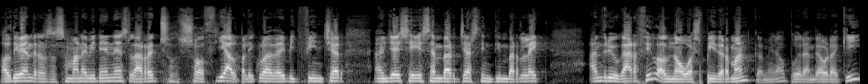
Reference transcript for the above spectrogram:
el divendres la setmana vinent és La red so- social, pel·lícula de David Fincher amb Jesse Eisenberg, Justin Timberlake, Andrew Garfield, el nou Spider-Man, que mira, el podrem veure aquí,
